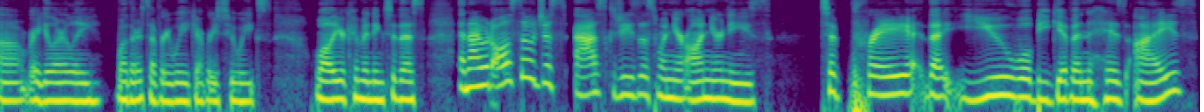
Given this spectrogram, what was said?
uh, regularly, whether it's every week, every two weeks, while you're committing to this. And I would also just ask Jesus when you're on your knees to pray that you will be given his eyes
